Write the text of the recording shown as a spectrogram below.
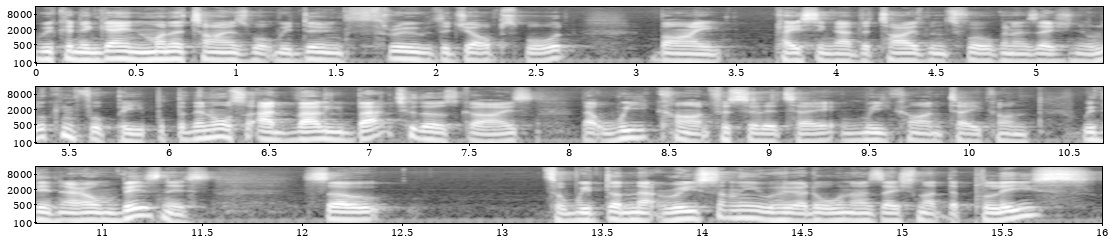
we can again monetize what we're doing through the jobs board by placing advertisements for organizations who are looking for people, but then also add value back to those guys that we can't facilitate and we can't take on within our own business. So, so we've done that recently. We had an organization like the police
